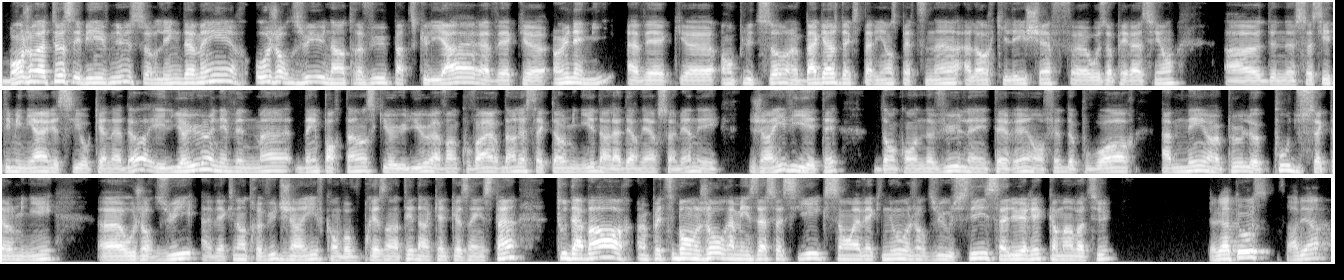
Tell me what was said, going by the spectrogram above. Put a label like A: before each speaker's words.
A: Bonjour à tous et bienvenue sur Ligne de Mire. Aujourd'hui, une entrevue particulière avec euh, un ami, avec euh, en plus de ça un bagage d'expérience pertinent alors qu'il est chef euh, aux opérations d'une société minière ici au Canada. Et il y a eu un événement d'importance qui a eu lieu à Vancouver dans le secteur minier dans la dernière semaine et Jean-Yves y était. Donc, on a vu l'intérêt en fait de pouvoir amener un peu le pouls du secteur minier euh, aujourd'hui avec l'entrevue de Jean-Yves qu'on va vous présenter dans quelques instants. Tout d'abord, un petit bonjour à mes associés qui sont avec nous aujourd'hui aussi. Salut Eric, comment vas-tu?
B: Salut à tous, ça va bien?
